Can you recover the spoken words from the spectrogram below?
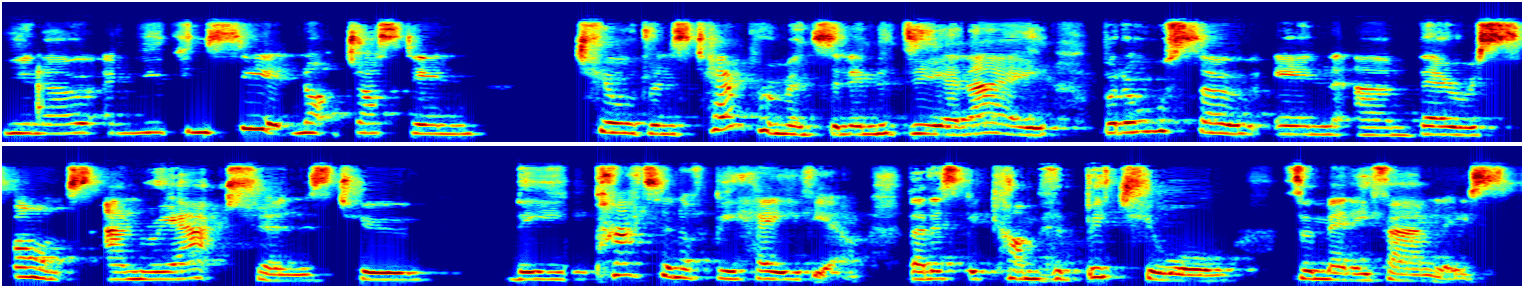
you know, and you can see it not just in children's temperaments and in the DNA, but also in um, their response and reactions to the pattern of behavior that has become habitual for many families.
